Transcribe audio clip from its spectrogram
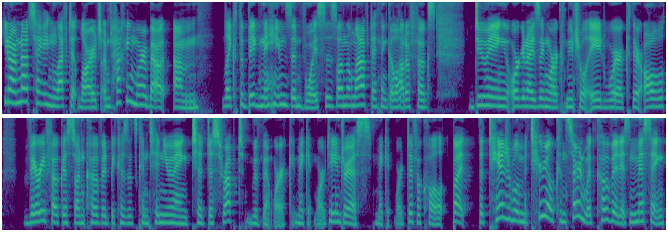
you know, I'm not taking left at large, I'm talking more about, um, like the big names and voices on the left. I think a lot of folks doing organizing work, mutual aid work, they're all very focused on COVID because it's continuing to disrupt movement work, make it more dangerous, make it more difficult. But the tangible material concern with COVID is missing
